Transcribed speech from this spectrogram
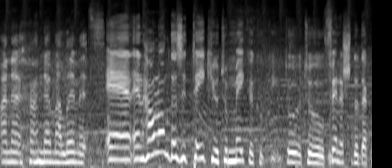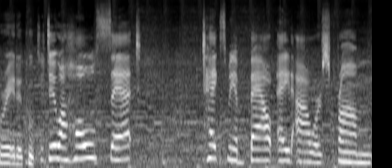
I know I know my limits. And and how long does it take you to make a cookie to to finish the decorated cookie? To do a whole set takes me about eight hours from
